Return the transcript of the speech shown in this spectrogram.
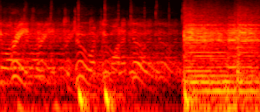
be free to, to do what we want to do.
